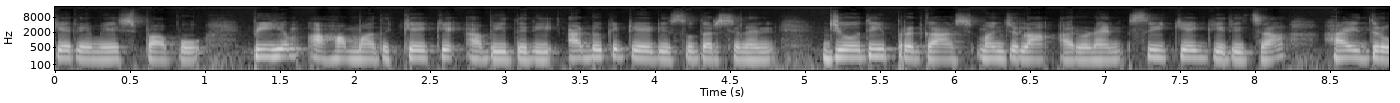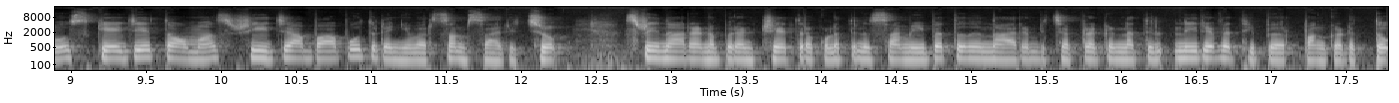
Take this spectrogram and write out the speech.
K Ramesh Babu P M Ahammed K K Abeedali advocate A D Sudarsanan Jyothi Prakash Manjula Arunan C K Girija Hydros K J Thomas Sheeja Babu തുടങ്ങിയവർ സംസാരിച്ചു. ശ്രീനാരായണപുരം ക്ഷേത്രകുളത്തിന് സമീപത്തു നിന്ന് ആരംഭിച്ച പ്രകടനത്തിൽ നിരവധി പേർ പങ്കെടുത്തു.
